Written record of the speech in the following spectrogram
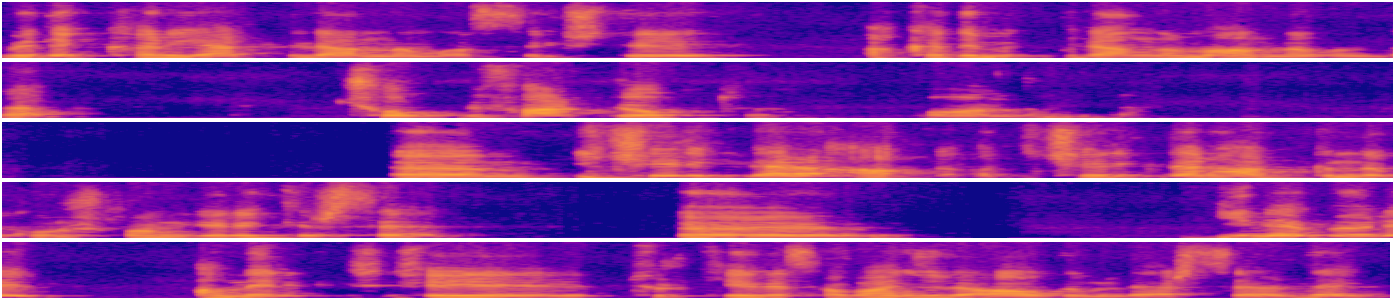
ve de kariyer planlaması, işte akademik planlama anlamında çok bir fark yoktu o anlamda. Ee, içerikler içerikler hakkında konuşmam gerekirse ee, yine böyle Amerika şey, Türkiye'de Sabancı'da aldığım derslerde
